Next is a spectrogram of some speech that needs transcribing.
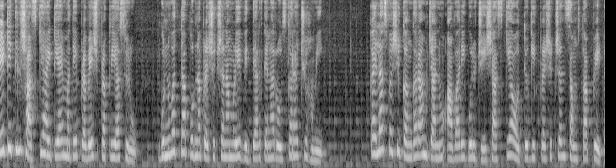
पेठ येथील शासकीय आय टी आयमध्ये प्रवेश प्रक्रिया सुरू. गुणवत्तापूर्ण प्रशिक्षणामुळे विद्यार्थ्यांना रोजगाराची हमी. कैलासवासी गंगाराम जानू आवारी गुरुजी शासकीय औद्योगिक प्रशिक्षण संस्था पेठ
